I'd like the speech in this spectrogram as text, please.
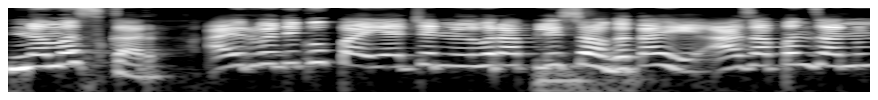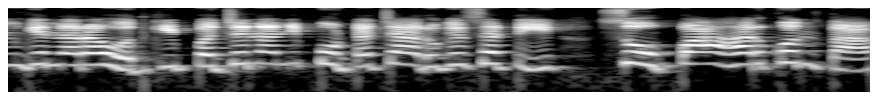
नमस्कार. आयुर्वेदिक उपाय या चॅनलवर आपले स्वागत आहे. आज आपण जाणून घेणार आहोत की पचन आणि पोटाच्या आरोग्यासाठी सोपा आहार कोणता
